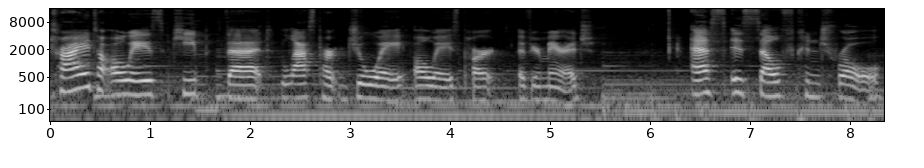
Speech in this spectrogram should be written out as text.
try to always keep that last part, joy, always part of your marriage. S is self control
